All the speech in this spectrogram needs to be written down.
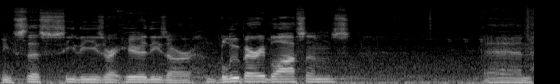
you can see these right here. These are blueberry blossoms. And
